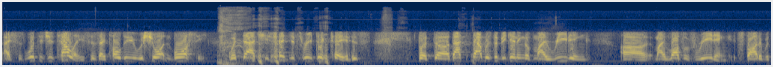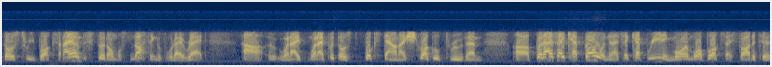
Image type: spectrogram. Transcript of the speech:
I said, "What did you tell her?" He says, "I told her you were short and bossy." With that, she sent you three dictators but uh, that that was the beginning of my reading uh, my love of reading. It started with those three books, and I understood almost nothing of what I read. Uh, when I when I put those books down, I struggled through them. Uh, but as I kept going and as I kept reading more and more books, I started to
